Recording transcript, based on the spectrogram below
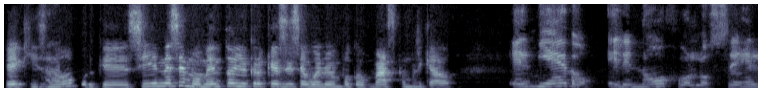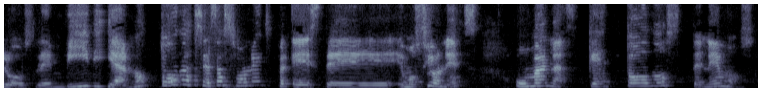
X, ¿no? Porque sí, en ese momento yo creo que sí se vuelve un poco más complicado. El miedo, el enojo, los celos, la envidia, ¿no? Todas esas son este, emociones humanas que todos tenemos.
